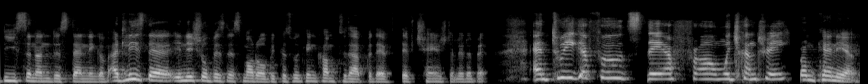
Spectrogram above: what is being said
decent understanding of at least their initial business model because we can come to that but they've they've changed a little bit. And twiga foods they are from which country? From kenya.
